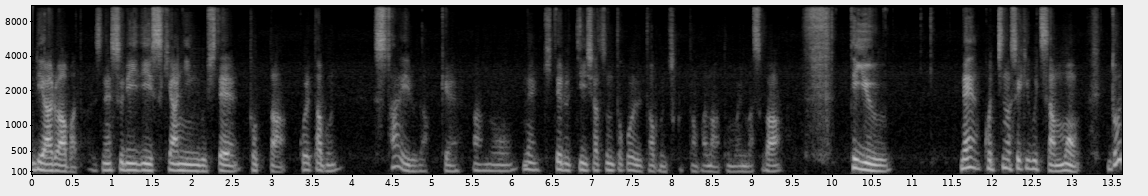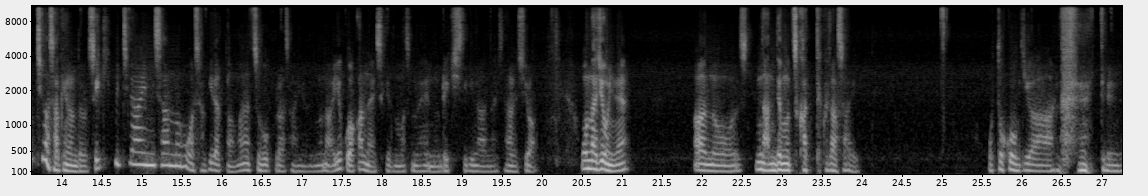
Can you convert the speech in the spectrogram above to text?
リアルアバターですね。3D スキャニングして撮った、これ多分、スタイルだっけ？あのね、着てる T シャツのところで多分作ったのかなと思いますが、っていう、ね、こっちの関口さんも、どっちが先なんだろう？関口あゆみさんの方が先だったのかな？坪倉さんよりもな。よくわかんないですけども、その辺の歴史的な話は。同じようにね、あの、何でも使ってください。男気がある っていう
